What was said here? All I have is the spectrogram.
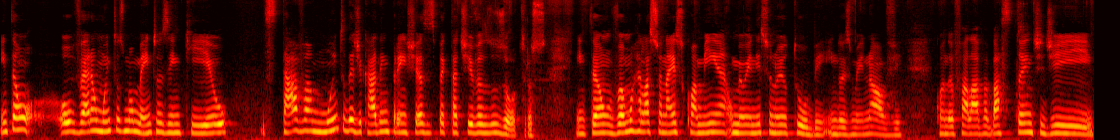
Então, houveram muitos momentos em que eu estava muito dedicada em preencher as expectativas dos outros. Então, vamos relacionar isso com a minha, o meu início no YouTube em 2009 quando eu falava bastante de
